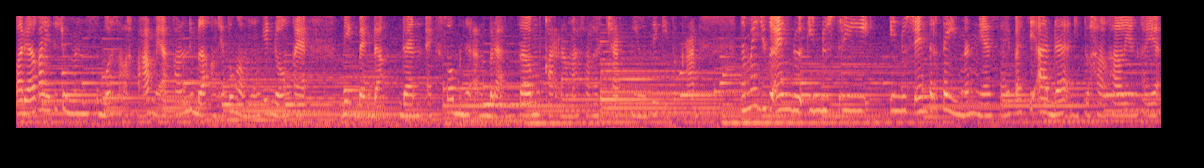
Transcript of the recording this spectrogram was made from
Padahal kan itu cuma sebuah salah paham ya karena di belakang itu nggak mungkin dong kayak Big Bang dan, dan EXO beneran berantem karena masalah chart music gitu kan. Namanya juga industri industri entertainment ya saya pasti ada gitu hal-hal yang kayak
